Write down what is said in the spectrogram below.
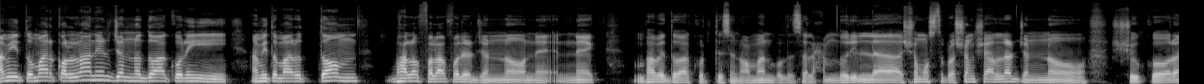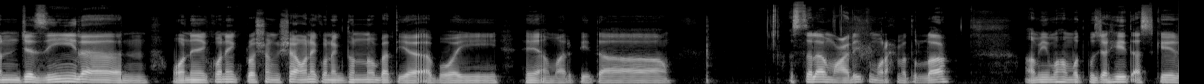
আমি তোমার কল্যাণের জন্য দোয়া করি। আমি তোমার উত্তম, ভালো ফলাফলের জন্য অনেক নেকভাবে দোয়া করতেছেন ওমান বলতেছে, আলহামদুলিল্লাহ, সমস্ত প্রশংসা আল্লাহর জন্য। শুকরান জাজিলান, অনেক অনেক প্রশংসা, অনেক অনেক ধন্যবাদ ইয়া আবই, হে আমার পিতা। আসসালামু আলাইকুম রহমতুল্লাহ। আমি মোহাম্মদ মুজাহিদ আজকের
